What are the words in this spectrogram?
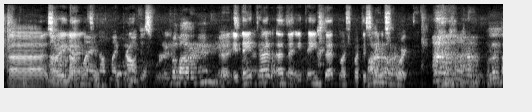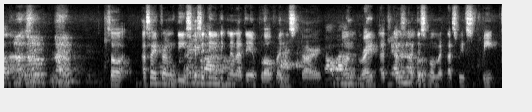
Uh, Not, sorry not my guys. not my proudest work. Uh, it ain't that, ano, it ain't that much, but it's not a sport. Walang tatlo. So aside from these, kasi tinitignan natin yung profile ni Scar on right at, at, at this moment as we speak.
